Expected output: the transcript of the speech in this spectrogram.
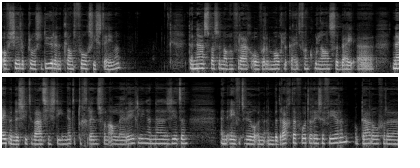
officiële procedure en de klantvolgsystemen. Daarnaast was er nog een vraag over de mogelijkheid van coulance bij nijpende situaties die net op de grens van allerlei regelingen zitten en eventueel een, een bedrag daarvoor te reserveren. Ook daarover uh,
